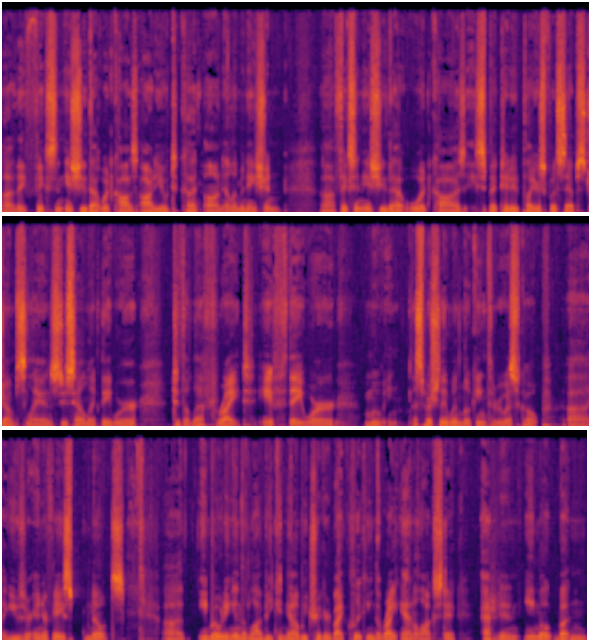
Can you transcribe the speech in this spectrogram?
Uh, they fixed an issue that would cause audio to cut on elimination. Uh, fix an issue that would cause a spectated player's footsteps, jumps, lands to sound like they were to the left, right if they were moving, especially when looking through a scope. Uh, user interface notes. Uh, emoting in the lobby can now be triggered by clicking the right analog stick. Added an emote button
